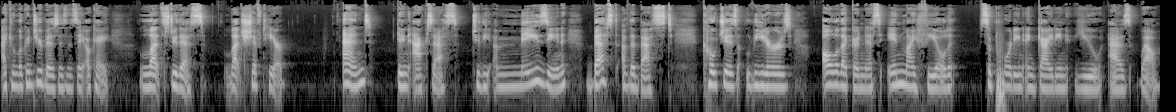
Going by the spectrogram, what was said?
I can look into your business and say, okay, let's do this. Let's shift here. And getting access to the amazing best of the best coaches, leaders, all of that goodness in my field, supporting and guiding you as well.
